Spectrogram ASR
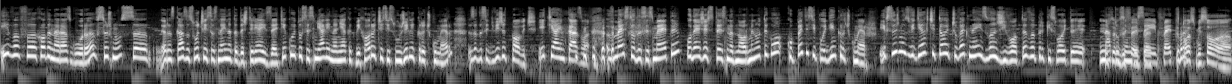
И в хода на разговора всъщност разказа случай с нейната дъщеря и зети, които се смяли на някакви хора, че си служили кръчкомер, за да се движат повече. И тя им казва, вместо да се смеете, понеже сте с наднормено тегло, купете си по един кръчкомер. И всъщност видях, че той човек не е извън живота, въпреки своите над 85. 85. В този смисъл, а,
